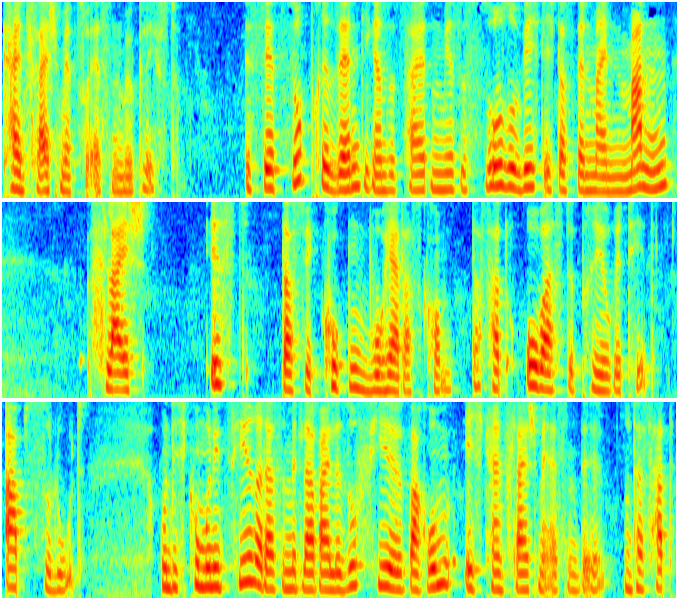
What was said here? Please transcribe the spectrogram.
kein Fleisch mehr zu essen, möglichst. Ist jetzt so präsent die ganze Zeit und mir ist es so, so wichtig, dass wenn mein Mann Fleisch isst, dass wir gucken, woher das kommt. Das hat oberste Priorität, absolut. Und ich kommuniziere das mittlerweile so viel, warum ich kein Fleisch mehr essen will. Und das hat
